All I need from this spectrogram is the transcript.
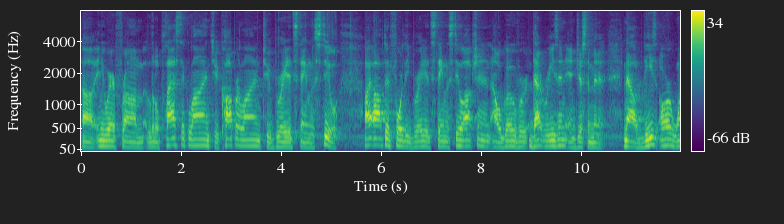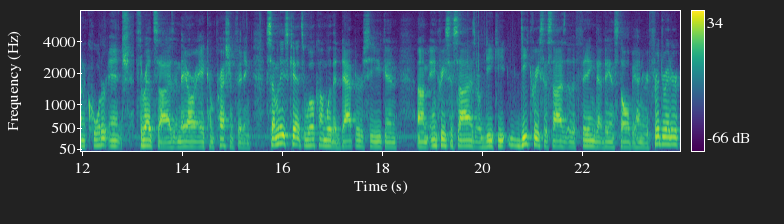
uh, anywhere from a little plastic line to copper line to braided stainless steel. I opted for the braided stainless steel option and I'll go over that reason in just a minute. Now these are one quarter inch thread size and they are a compression fitting. Some of these kits will come with adapters so you can um, increase the size or de decrease the size of the fitting that they install behind your refrigerator.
